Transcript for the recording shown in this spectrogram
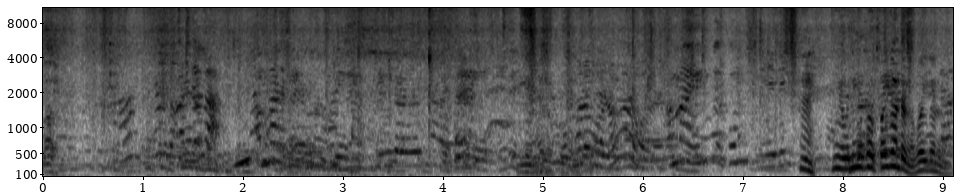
வா. நீங்கள் போய் கொண்டுங்க போய் கொண்டுங்க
